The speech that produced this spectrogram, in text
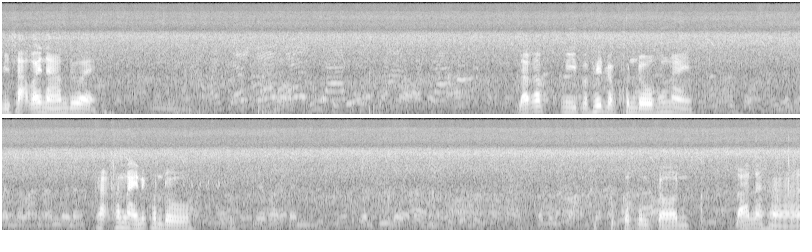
มีสระว่ายน้ำด้วย แล้วก็มีประเภทแบบคอนโดข้างในเหมือนเป็นประมาณนั้นเลยนะ ข้าข้างในนี่คอนโด เรียกว่าเป็นเป็นที่เดียวกันก็วงจร ครบวงจรร้านอาหาร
